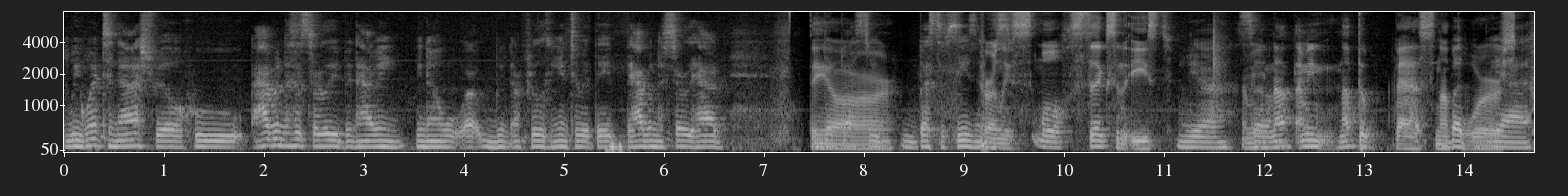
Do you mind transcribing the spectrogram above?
we went to Nashville, who haven't necessarily been having, you know, uh, after looking into it, they, they haven't necessarily had They the best are of, best of seasons. currently well six in the East. yeah. I so- mean, not I mean not the best, not the worst. Yeah,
